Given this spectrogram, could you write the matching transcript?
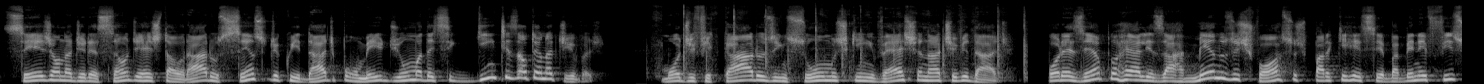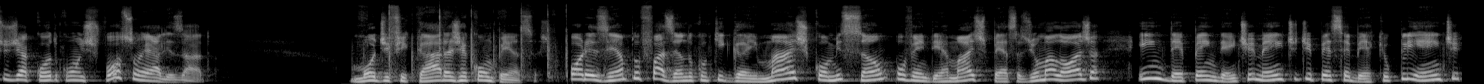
sejam na direção de restaurar o senso de equidade por meio de uma das seguintes alternativas: modificar os insumos que investe na atividade. Por exemplo, realizar menos esforços para que receba benefícios de acordo com o esforço realizado modificar as recompensas. Por exemplo, fazendo com que ganhe mais comissão por vender mais peças de uma loja, independentemente de perceber que o cliente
